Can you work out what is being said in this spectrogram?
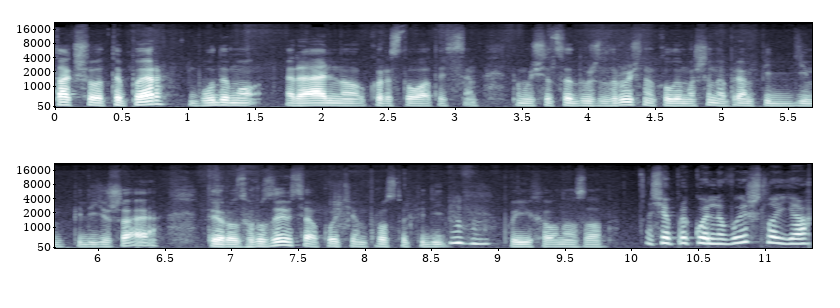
так що тепер будемо реально користуватися цим, тому що це дуже зручно, коли машина прямо під дім під'їжджає, ти розгрузився, а потім просто під... поїхав назад. А ще прикольно вийшло, я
